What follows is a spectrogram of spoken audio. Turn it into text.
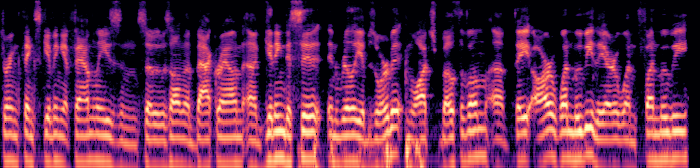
during Thanksgiving at families, and so it was on the background. Uh, getting to sit and really absorb it and watch both of them. Uh, they are one movie. They are one fun movie.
